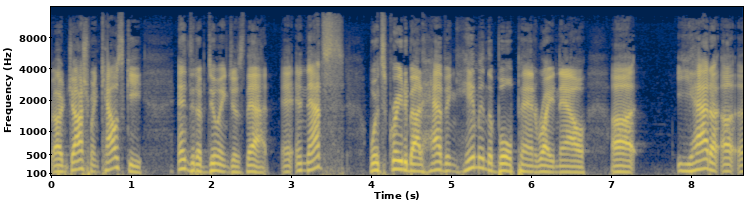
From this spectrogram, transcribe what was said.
uh, Josh Winckowski – ended up doing just that. And, and that's what's great about having him in the bullpen right now. Uh, he had a, a,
